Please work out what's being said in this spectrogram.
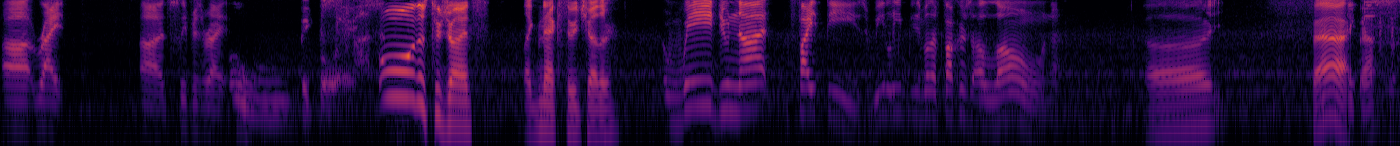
Uh, right. Uh, sleeper's right. Oh, big boy. Oh, there's two giants like next to each other. We do not fight these. We leave these motherfuckers alone. Uh, Stick facts.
